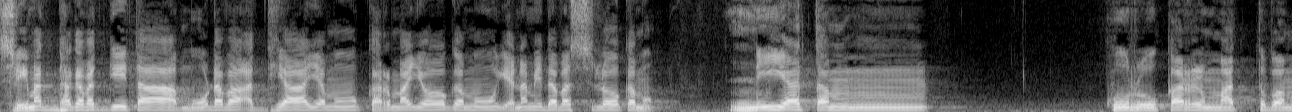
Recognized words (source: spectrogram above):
శ్రీమద్భగవద్గీత మూడవ అధ్యాయము కర్మయోగము ఎనిమిదవ శ్లోకము. నియతం కురు కర్మత్వం.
